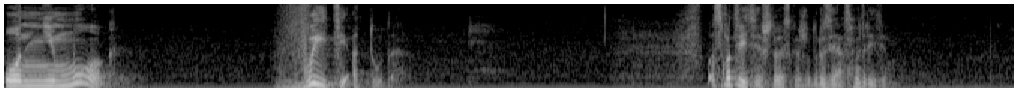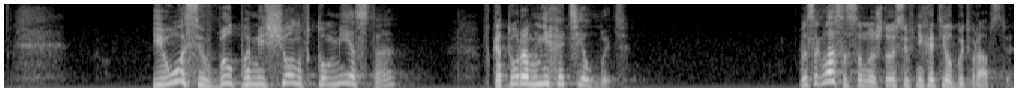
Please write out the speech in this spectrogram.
он не мог выйти оттуда. Вот смотрите, что я скажу, друзья, смотрите. Иосиф был помещен в то место, в котором не хотел быть. Вы согласны со мной, что Иосиф не хотел быть в рабстве?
